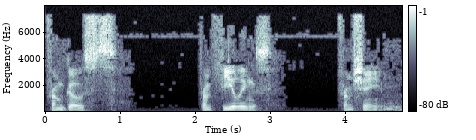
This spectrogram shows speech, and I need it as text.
from ghosts, from feelings, from shame,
